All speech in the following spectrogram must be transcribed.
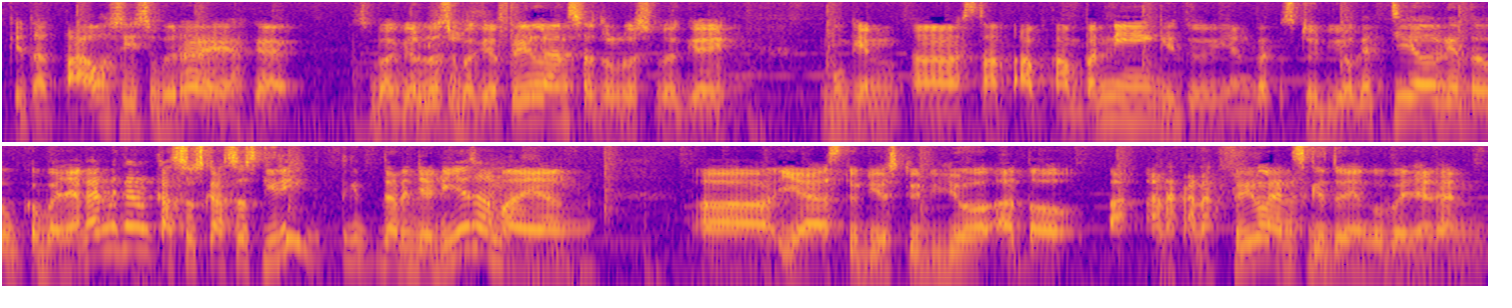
kita tahu sih sebenarnya ya kayak sebagai lu sebagai freelance atau lu sebagai mungkin uh, startup company gitu yang studio kecil gitu kebanyakan kan kasus-kasus gini terjadinya sama yang uh, ya studio-studio atau anak-anak freelance gitu yang kebanyakan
